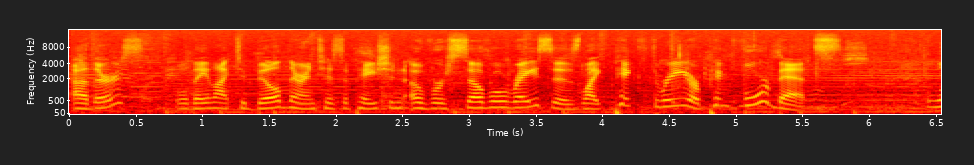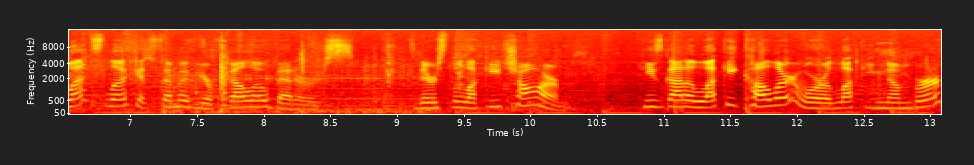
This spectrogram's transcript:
Others, well, they like to build their anticipation over several races, like pick three or pick four bets. Let's look at some of your fellow bettors. There's the Lucky Charm. He's got a lucky color or a lucky number,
